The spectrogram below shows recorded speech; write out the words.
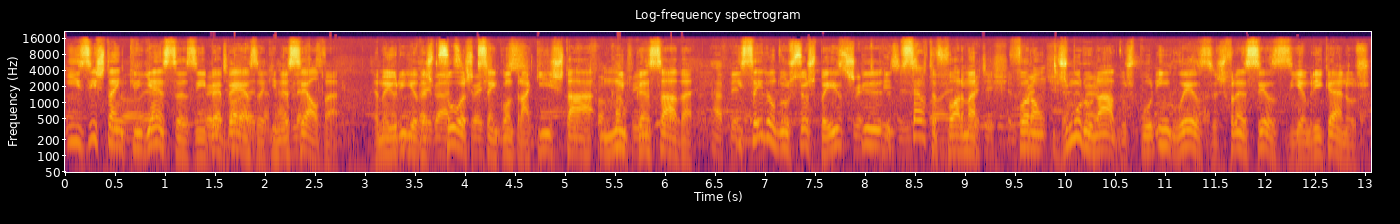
E existem crianças e bebés aqui na selva. A maioria das pessoas que se encontra aqui está muito cansada e saíram dos seus países que, de certa forma, foram desmoronados por ingleses, franceses e americanos.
